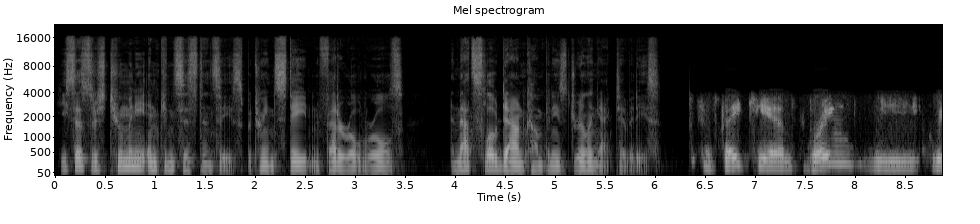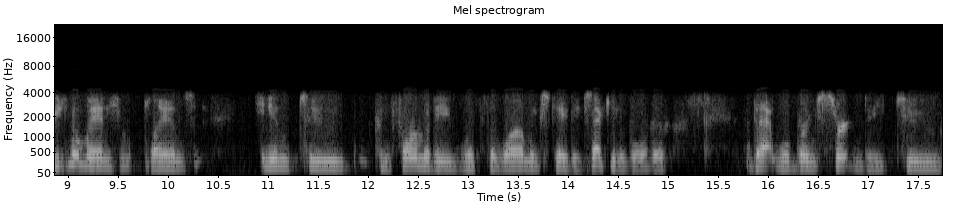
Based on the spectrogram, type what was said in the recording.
He says there's too many inconsistencies between state and federal rules, and that slowed down companies' drilling activities. If they can bring the regional management plans into conformity with the Wyoming State Executive Order, that will bring certainty to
